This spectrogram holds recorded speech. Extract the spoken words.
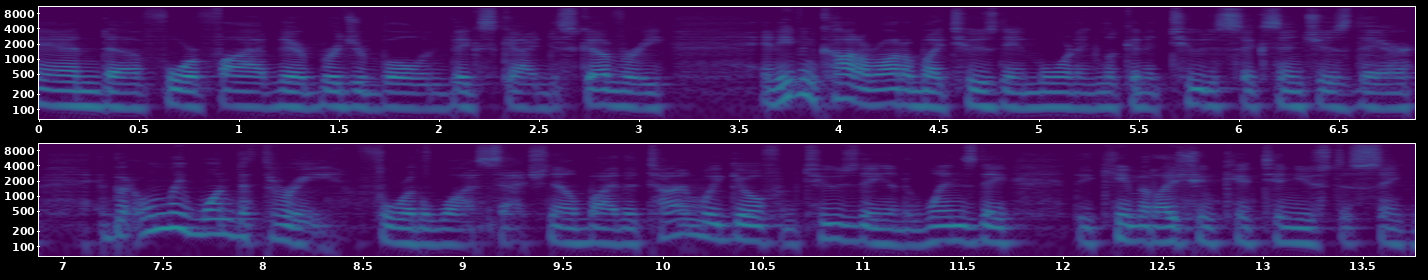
And uh, 4 or 5 there, Bridger Bowl and Big Sky Discovery and even Colorado by Tuesday morning, looking at two to six inches there, but only one to three for the Wasatch. Now, by the time we go from Tuesday into Wednesday, the accumulation continues to sink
